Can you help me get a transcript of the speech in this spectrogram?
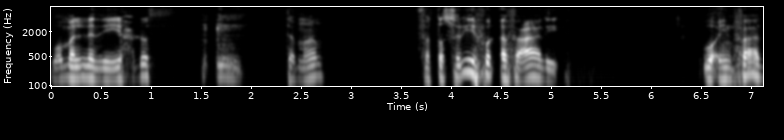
وما الذي يحدث؟ تمام؟ فتصريف الأفعال وإنفاذ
